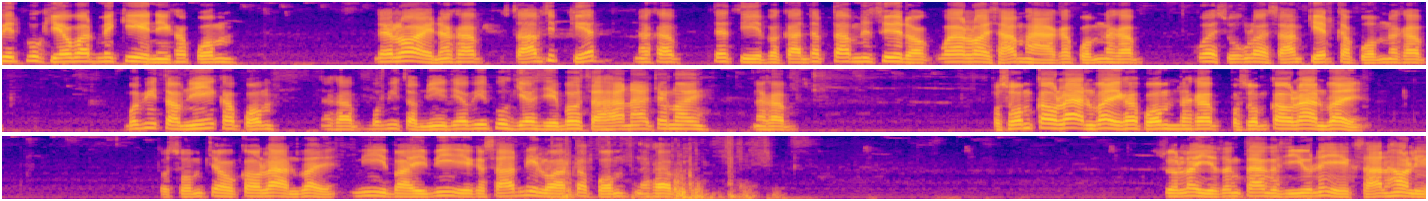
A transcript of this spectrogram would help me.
วิทย์ผู้เขียววัดเมื่อกี้นี่ครับผมได้ร้อยนะครับสามสิบเจ็ดนะครับแต่ตีประกันต่ำๆซื่อดอกว่าร้อยสามหาครับผมนะครับกล้วยสูงร้อยสามเจ็ดครับผมนะครับบ่มีต่ำหนี้ครับผมนะครับบ่มีต่ำหนี้เดี๋ยววิทย์ผู้เขียวสีเบิ่งสาธารณะจังหน่อยนะครับ ผสมเก้าล้านไว้ครับผมนะครับผสมเก้าล้านไว้ผสมเจ้าเก้าล้านไว้ มีใบมีเอกสารมีหลอดครับผมนะครับ ส่วนรายละเอียดต่างๆก็สิอยู่ในเอกสารเฮานี่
